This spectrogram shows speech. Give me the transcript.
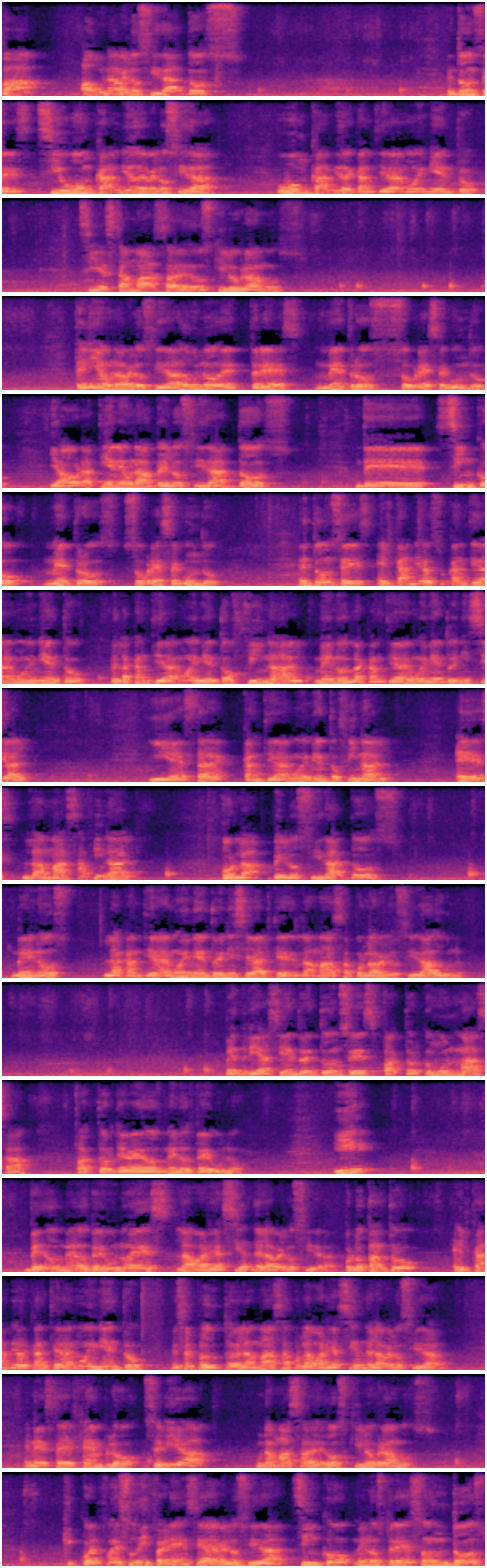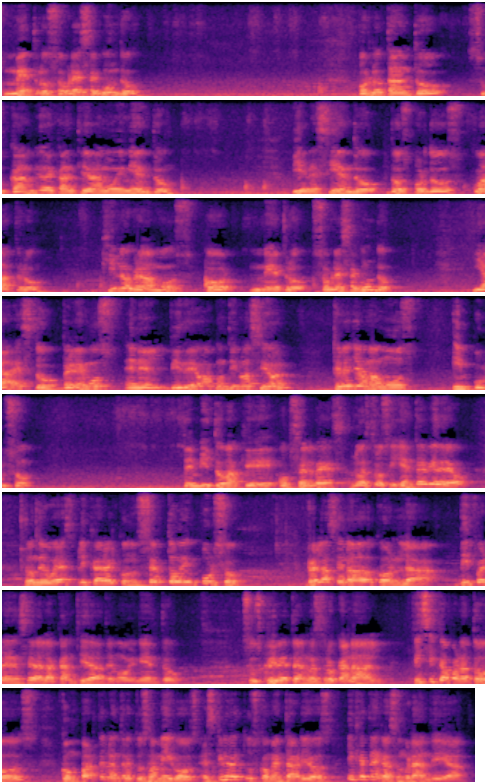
va a una velocidad 2. Entonces, si hubo un cambio de velocidad, hubo un cambio de cantidad de movimiento. Si esta masa de 2 kilogramos tenía una velocidad 1 de 3 metros sobre segundo y ahora tiene una velocidad 2 de 5 metros sobre segundo, entonces, el cambio de su cantidad de movimiento es la cantidad de movimiento final menos la cantidad de movimiento inicial. Y esta cantidad de movimiento final es la masa final por la velocidad 2 menos la cantidad de movimiento inicial que es la masa por la velocidad 1. Vendría siendo entonces factor común masa, factor de V2 menos V1. Y B2 menos B1 es la variación de la velocidad. Por lo tanto, el cambio de cantidad de movimiento es el producto de la masa por la variación de la velocidad. En este ejemplo sería una masa de 2 kilogramos. ¿Cuál fue su diferencia de velocidad? 5 menos 3 son 2 metros sobre segundo. Por lo tanto, su cambio de cantidad de movimiento viene siendo 2 por 2, 4 kilogramos por metro sobre segundo. Y a esto veremos en el video a continuación que le llamamos impulso. Te invito a que observes nuestro siguiente video donde voy a explicar el concepto de impulso relacionado con la diferencia de la cantidad de movimiento. Suscríbete a nuestro canal Física para Todos, compártelo entre tus amigos, escribe tus comentarios y que tengas un gran día.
